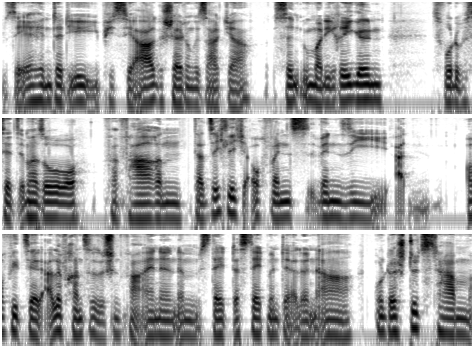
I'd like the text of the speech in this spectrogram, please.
sehr hinter die IPCA gestellt und gesagt, ja, es sind nun mal die Regeln. Es wurde bis jetzt immer so verfahren. Tatsächlich, auch wenn es, wenn sie offiziell alle französischen Vereine im State, das Statement der LNA unterstützt haben,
